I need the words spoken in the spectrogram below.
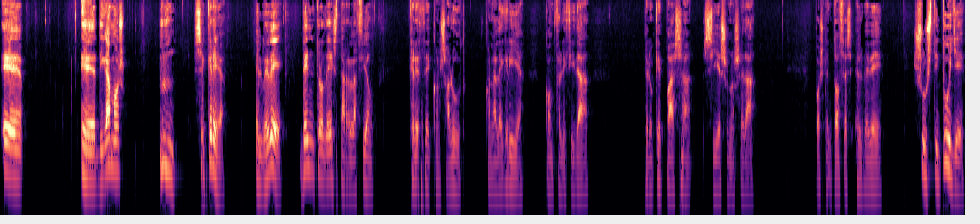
eh, eh, digamos, se crea el bebé dentro de esta relación, crece con salud, con alegría, con felicidad. Pero ¿qué pasa si eso no se da? Pues que entonces el bebé sustituye,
